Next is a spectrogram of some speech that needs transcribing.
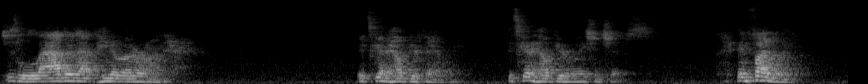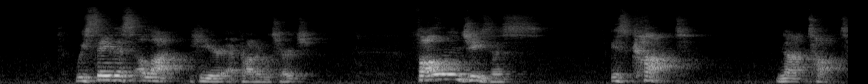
just lather that peanut butter on there. It's going to help your family. It's going to help your relationships. And finally, we say this a lot here at Prodigal Church. Following Jesus is caught, not taught.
